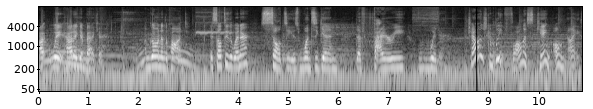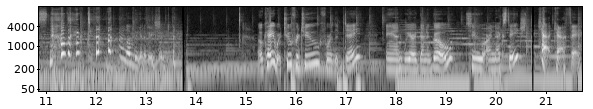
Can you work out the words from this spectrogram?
I, wait, how did I get back here? I'm going in the pond. Is Salty the winner? Salty is once again the fiery winner. Challenge complete. Flawless king. Oh, nice. I love the innovation. Okay, we're two for two for the day, and we are gonna go to our next stage, the Cat Cafe.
